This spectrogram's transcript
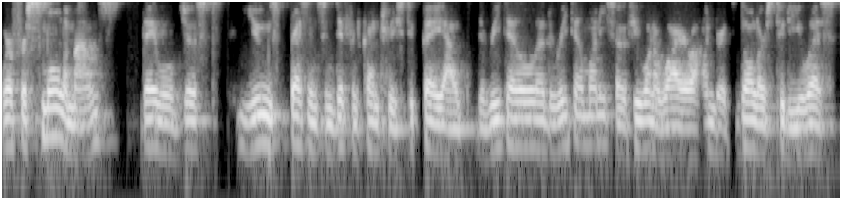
where for small amounts they will just use presence in different countries to pay out the retail uh, the retail money. So if you want to wire $100 to the us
